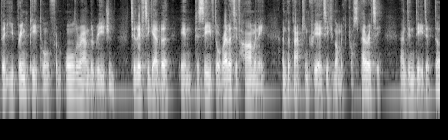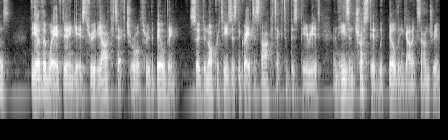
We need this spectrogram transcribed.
that you bring people from all around the region to live together in perceived or relative harmony, and that that can create economic prosperity. And indeed, it does. The other way of doing it is through the architecture or through the building. So Dinocrates is the greatest architect of this period, and he's entrusted with building Alexandria.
